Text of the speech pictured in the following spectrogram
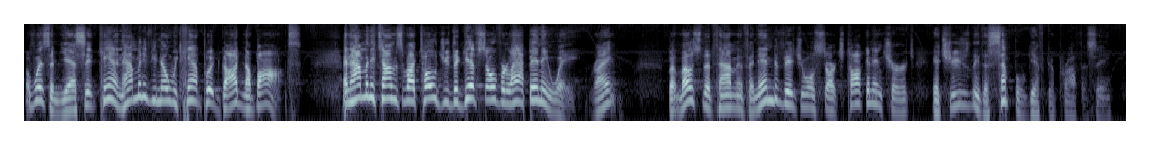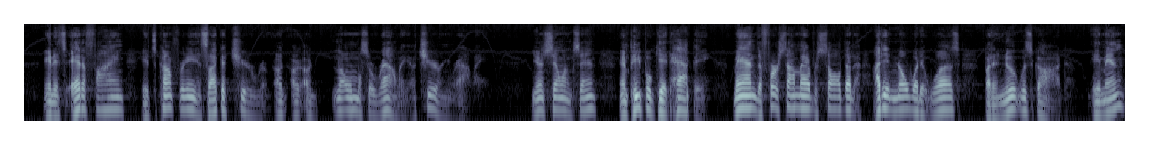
of wisdom? Yes, it can. How many of you know we can't put God in a box? And how many times have I told you the gifts overlap anyway, right? But most of the time, if an individual starts talking in church, it's usually the simple gift of prophecy. And it's edifying, it's comforting, it's like a cheer, a, a, a, almost a rally, a cheering rally. You understand what I'm saying? And people get happy. Man, the first time I ever saw that, I didn't know what it was, but I knew it was God. Amen?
